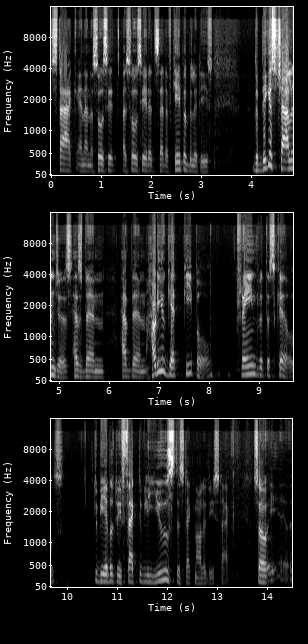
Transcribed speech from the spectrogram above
stack and an associate, associated set of capabilities, the biggest challenges has been, have been how do you get people trained with the skills to be able to effectively use this technology stack? So uh,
